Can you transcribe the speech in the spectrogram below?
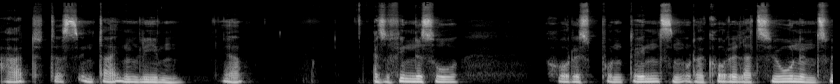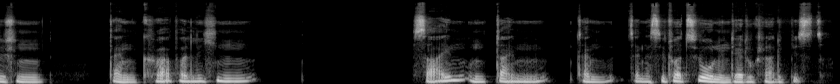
hat das in deinem Leben? Ja. Also finde so Korrespondenzen oder Korrelationen zwischen deinem körperlichen Sein und deinem, deinem, deiner Situation, in der du gerade bist.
